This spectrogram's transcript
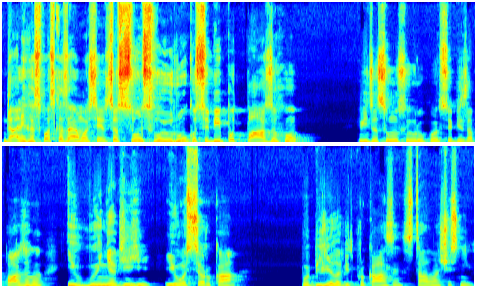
Далі Господь сказав Мойсею, засунь свою руку собі під пазуху. Він засунув свою руку собі за пазуху і виняв її. І ось ця рука побіліла від прокази, стала наче сніг.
